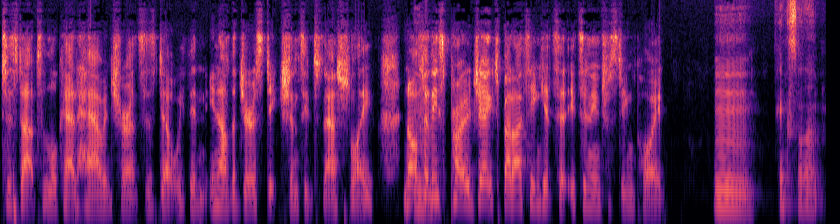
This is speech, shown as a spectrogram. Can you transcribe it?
to start to look at how insurance is dealt with in, in other jurisdictions internationally. Not mm. for this project, but I think it's a, it's an interesting point. Mm. Excellent.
